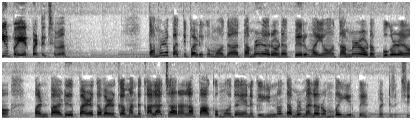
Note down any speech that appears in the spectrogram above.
ஈர்ப்பு ஏற்பட்டுச்சு மேம்? தமிழை பற்றி படிக்கும் போது தான் தமிழரோட பெருமையும் தமிழோட புகழையும் பண்பாடு பழக்க வழக்கம் அந்த கலாச்சாரம்லாம் பார்க்கும்போது எனக்கு இன்னும் தமிழ் மேலே ரொம்ப ஈர்ப்பு ஏற்பட்டுருச்சு.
